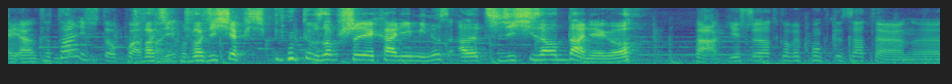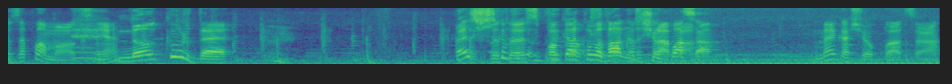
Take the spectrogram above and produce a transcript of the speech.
Ej, ale totalnie się to opłaca, Dwadzie- nie? Bo to- 25 punktów za przejechanie minus, ale 30 za oddanie go. Tak, jeszcze dodatkowe punkty za ten, e, za pomoc, nie? No kurde. To jest Także wszystko to jest spoko- wykalkulowane, spoko to się sprawa. opłaca. Mega się opłaca.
